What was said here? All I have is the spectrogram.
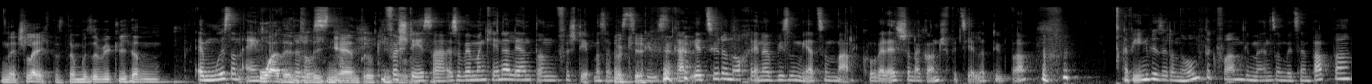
Nicht schlecht, also da muss er wirklich einen, er muss einen Eindruck ordentlichen Eindruck Ich verstehe es auch. Also wenn man kennenlernt, dann versteht man es ein bisschen okay. gewissen Grad. Jetzt wieder noch ein bisschen mehr zum Marco, weil er ist schon ein ganz spezieller Typ. Auch. Auf jeden Fall ist er dann runtergefahren, gemeinsam mit seinem Papa,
